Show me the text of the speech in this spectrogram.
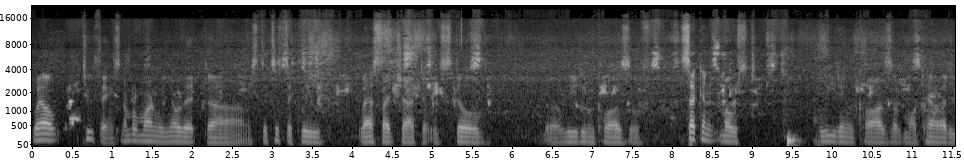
Well, two things. Number one, we know that uh, statistically, last I checked, it was still the leading cause of, second most leading cause of mortality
